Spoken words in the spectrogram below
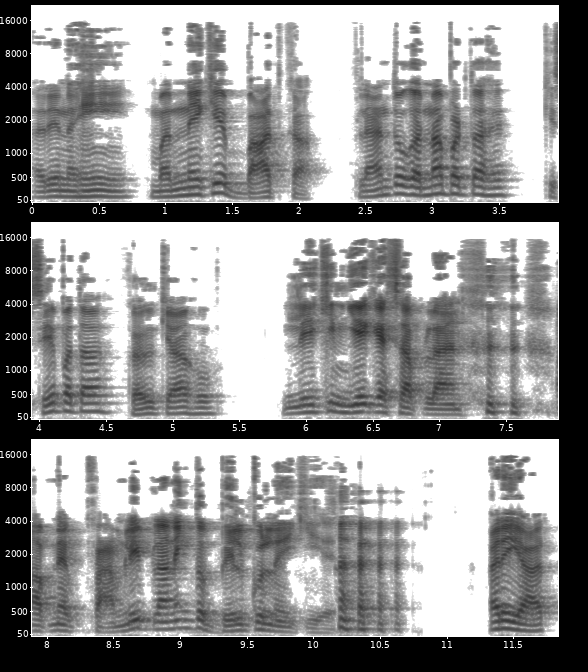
अरे नहीं मरने के बाद का। प्लान तो करना पड़ता है। किसे पता कल क्या हो? लेकिन ये कैसा प्लान आपने फैमिली प्लानिंग तो बिल्कुल नहीं की है। अरे यार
